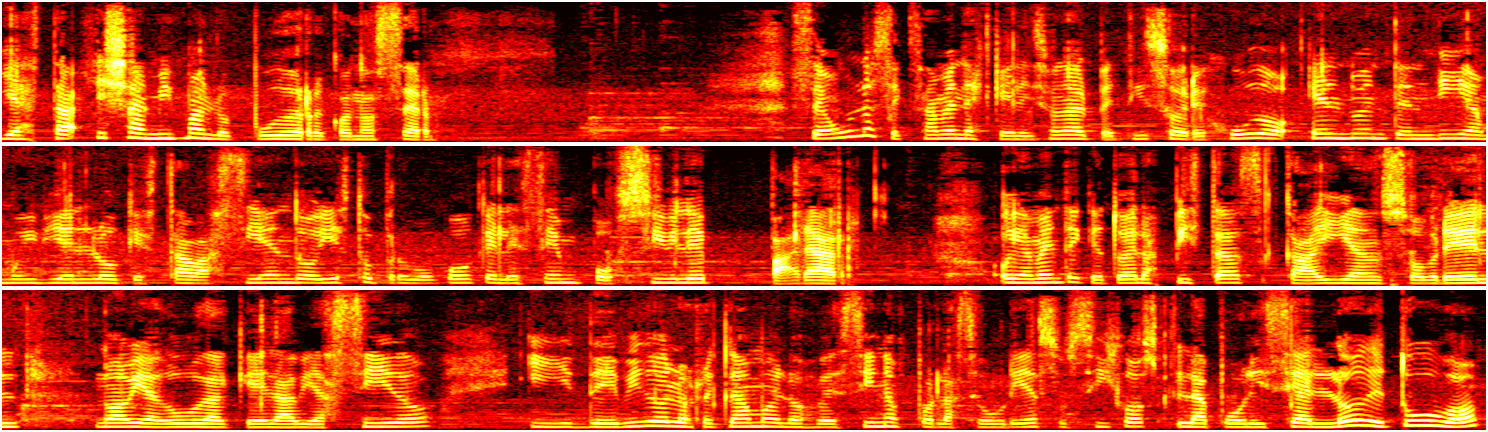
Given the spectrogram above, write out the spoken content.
y hasta ella misma lo pudo reconocer. Según los exámenes que le hicieron al petiso orejudo, él no entendía muy bien lo que estaba haciendo y esto provocó que le sea imposible parar. Obviamente que todas las pistas caían sobre él, no había duda que él había sido y debido a los reclamos de los vecinos por la seguridad de sus hijos, la policía lo detuvo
